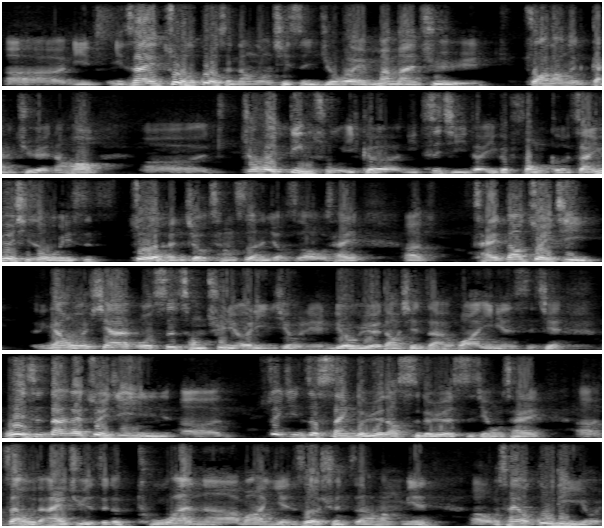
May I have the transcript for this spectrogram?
呃，你你在做的过程当中，其实你就会慢慢去抓到那个感觉，然后呃，就会定出一个你自己的一个风格在。因为其实我也是做了很久，尝试很久之后，我才呃，才到最近。你看，我现在我是从去年二零一九年六月到现在，花一年时间，我也是大概最近呃。最近这三个月到四个月的时间，我才呃，在我的 IG 的这个图案啊，包括颜色选择方面，呃，我才有固定有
